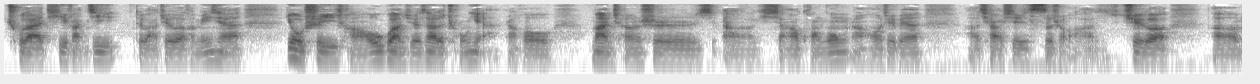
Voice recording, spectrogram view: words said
出来踢反击，对吧？这个很明显又是一场欧冠决赛的重演，然后。曼城是啊想要狂攻，然后这边啊切尔西死守啊，这个呃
